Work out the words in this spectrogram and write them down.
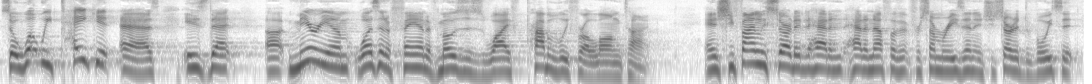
So what we take it as is that uh, Miriam wasn't a fan of Moses' wife probably for a long time. And she finally started, had, had enough of it for some reason, and she started to voice it.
